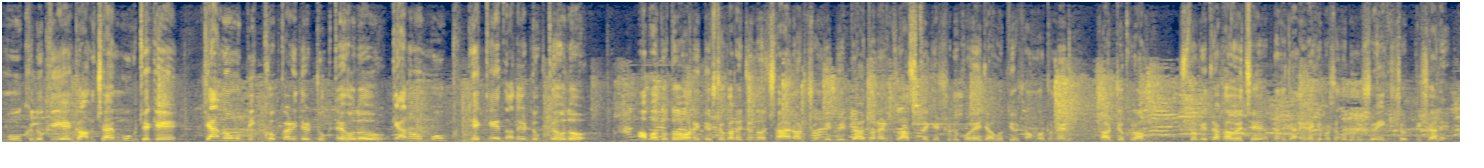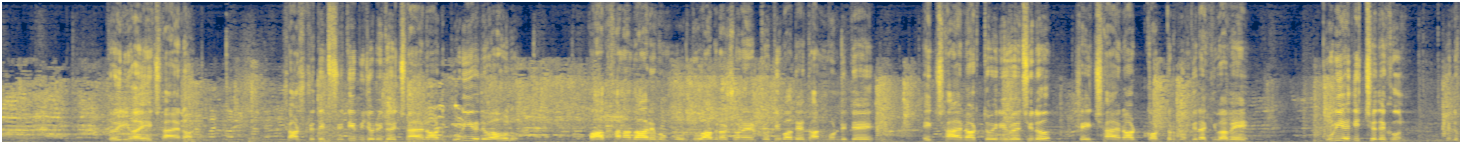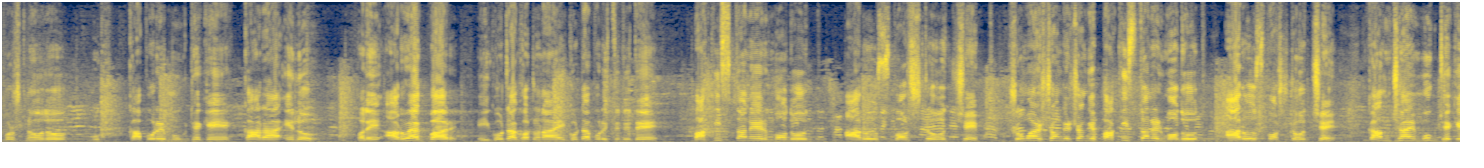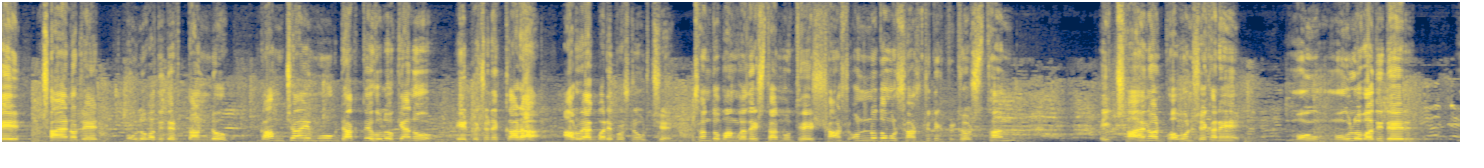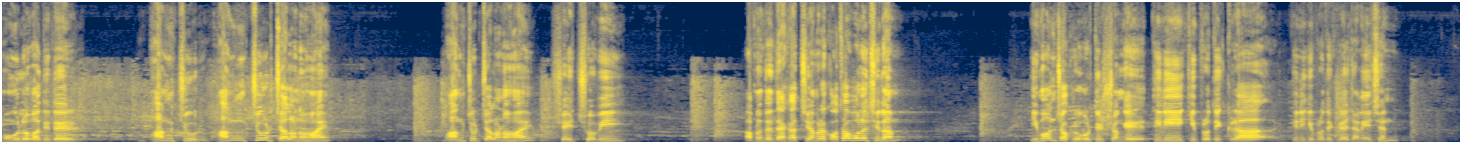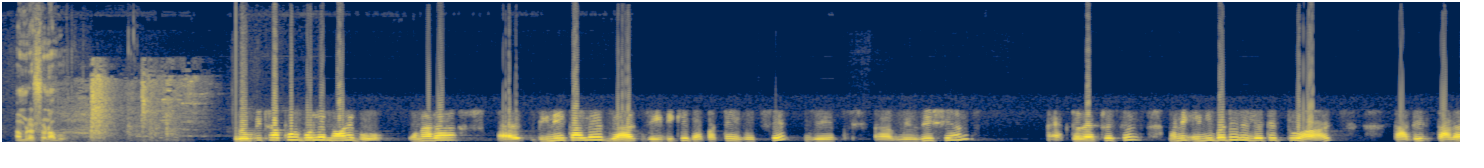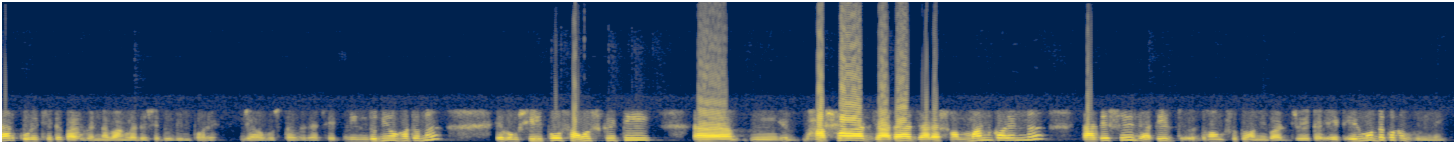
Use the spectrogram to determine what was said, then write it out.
মুখ লুকিয়ে গামছায় মুখ ঢেকে কেন বিক্ষোভকারীদের ঢুকতে হলো? কেন মুখ ঢেকে তাদের ঢুকতে হলো? আপাতত অনির্দিষ্টকালের জন্য ছায়ানট সংগীত বিদ্যায়তনের ক্লাস থেকে শুরু করে যাবতীয় সংগঠনের কার্যক্রম স্থগিত রাখা হয়েছে। আপনাদের জানিয়ে রাখি প্রসঙ্গত উনিশশো একষট্টি সালে তৈরি হয় এই ছায়ানট। সাংস্কৃতিক স্মৃতি বিজড়িত এই ছায়ানট গুড়িয়ে দেওয়া হলো। পাক হানাদার এবং উর্দু আগ্রাসনের প্রতিবাদে ধানমন্ডিতে এই ছায়ানট তৈরি হয়েছিল। সেই ছায়ানট কট্টরপন্থীরা কীভাবে গুড়িয়ে দিচ্ছে দেখুন। কিন্তু প্রশ্ন হলো, মুখ কাপড়ে মুখ ঢেকে কারা এলো? ফলে আরও একবার এই গোটা ঘটনায়, গোটা পরিস্থিতিতে পাকিস্তানের মদত আরও স্পষ্ট হচ্ছে। সময়ের সঙ্গে সঙ্গে পাকিস্তানের মদত আরও স্পষ্ট হচ্ছে। গামছায় মুখ ঢেকে ছায়ানটের মৌলবাদীদের তাণ্ডব। গামছায় মুখ ঢাকতে হলো কেন? এর পেছনে কারা? আরও একবারে প্রশ্ন উঠছে। শান্ত বাংলাদেশ তার মধ্যে অন্যতম সাংস্কৃতিক পীঠস্থান। এই ছায়ানট ভবন সেখানে মৌ- মৌলবাদীদের মৌলবাদীদের ভাঙচুর ভাঙচুর চালানো হয়। ভাঙচুর চালানো হয়। সেই ছবি আপনাদের দেখাচ্ছি। আমরা কথা বলেছিলাম ইমন চক্রবর্তীর সঙ্গে। তিনি কি প্রতিক্রিয়া, তিনি কি প্রতিক্রিয়া জানিয়েছেন? আমরা শোনাবো। রবি ঠাকুর বলে নয় গো। ওনারা দিনে কালে যা, যেই দিকে ব্যাপারটা এগোচ্ছে, যে মিউজিশিয়ান অ্যাক্টর অ্যাক্ট্রেসেস মানে এনিবডি রিলেটেড টু আর্টস তাদের, তারা আর করে খেতে পারবেন না বাংলাদেশে দুদিন পরে যা অবস্থা হয়ে গেছে। নিন্দনীয় ঘটনা এবং শিল্প, সংস্কৃতি ভাষা যারা যারা সম্মান করেন না, তাদের সেই জাতির ধ্বংস তো অনিবার্য। এটা এর মধ্যে কোনো ভুল নেই।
